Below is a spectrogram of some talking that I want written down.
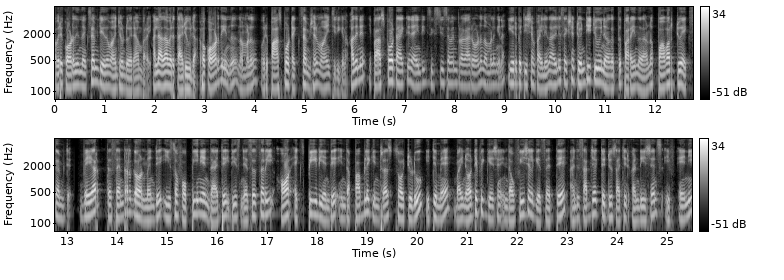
അവർ കോടതിയിൽ നിന്ന് എക്സാം ചെയ്ത് വാങ്ങിച്ചുകൊണ്ട് വരാൻ പറയും. അല്ലാതെ അവർ തരൂല. അപ്പോൾ കോടതിയിൽ നിന്ന് നമ്മൾ ഒരു പാസ്പോർട്ട് എക്സംഷൻ വാങ്ങിച്ചിരിക്കണം. അതിന് ഈ passport act nineteen sixty seven പ്രകാരമാണ് നമ്മളിങ്ങനെ ഈ ഒരു പെറ്റീഷൻ ഫയൽ ചെയ്യുന്നത്. അതിൽ സെക്ഷൻ ട്വന്റി ടുവിനകത്ത് പറയുന്നതാണ് power to except where the central government is of opinion that it is necessary or expedient in the public interest so to do it may by notification in the official gazette and subject to such conditions if any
